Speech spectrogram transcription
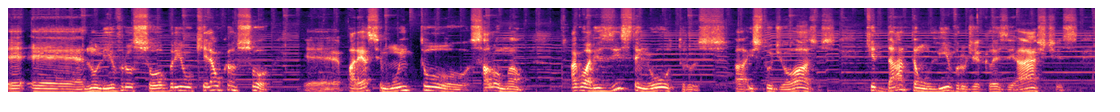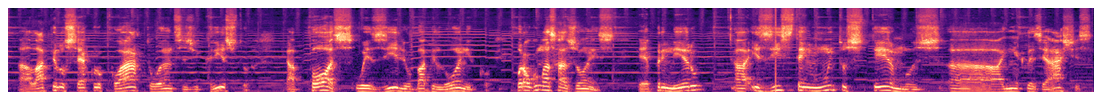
é, é, no livro sobre o que ele alcançou. É, parece muito Salomão. Agora, existem outros ah, estudiosos que datam o livro de Eclesiastes ah, lá pelo século IV antes de Cristo, após o exílio babilônico, por algumas razões. É, primeiro, ah, existem muitos termos ah, em Eclesiastes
